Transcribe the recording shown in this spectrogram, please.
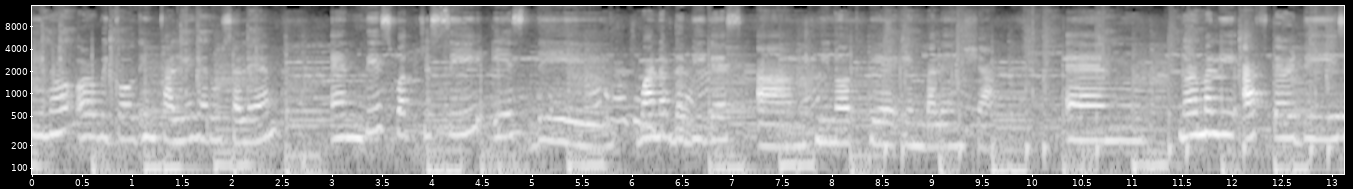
Chino or we call in Calle Jerusalem. And this what you see is the one of the biggest um, ninot here in Valencia. And normally after this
